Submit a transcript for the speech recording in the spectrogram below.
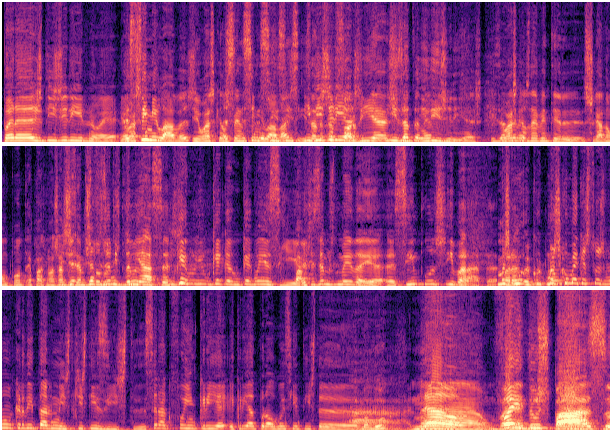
para as digerir, não é? Eu acho- Assimilavas, Eu acho que eles pensam sim, sim, e digerias. absorvias e- Exatamente. e digerias. Eu acho Exatamente. que eles devem ter chegado a um ponto. Epá, nós já fizemos todo o fizemos tipo de tudo. ameaças. O que, é, o, que é, que- o que é que vem a seguir? Pá, precisamos de uma ideia eh, simples e barata. mas, Ora, como, mas não- como é que as pessoas vão acreditar nisto, que isto existe? Será que foi cria- criado por algum cientista Ah, maluco? Não, vem do espaço!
